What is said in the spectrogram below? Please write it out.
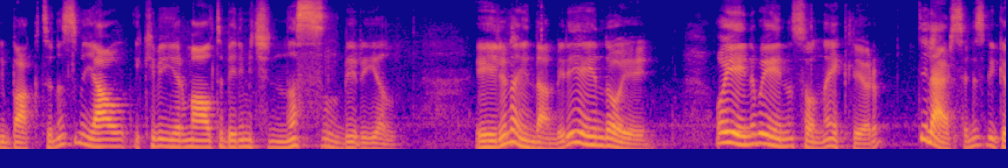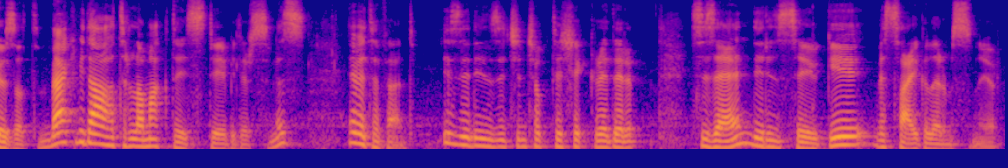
Bir baktınız mı ya 2026 benim için nasıl bir yıl? Eylül ayından beri yayında o yayın. O yayını bu yayının sonuna ekliyorum. Dilerseniz bir göz atın. Belki bir daha hatırlamak da isteyebilirsiniz. Evet efendim. İzlediğiniz için çok teşekkür ederim. Size en derin sevgi ve saygılarımı sunuyorum.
